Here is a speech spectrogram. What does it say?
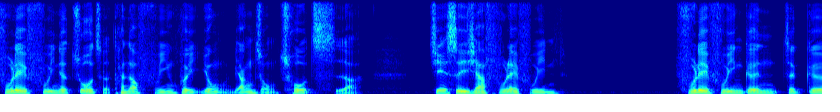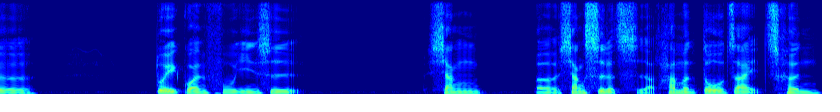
福类福音的作者谈到福音会用两种措辞啊，解释一下福类福音。福类福音跟这个对观福音是。相呃相似的词啊，他们都在称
